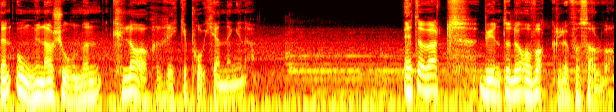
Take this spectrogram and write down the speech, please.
Den unge nasjonen klarer ikke påkjenningene. Etter hvert begynte det å vakle for Salva.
